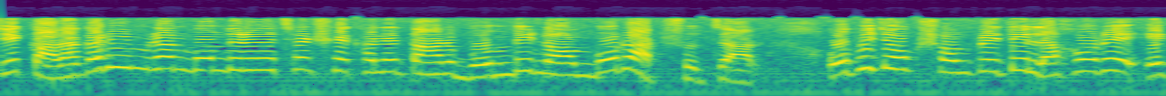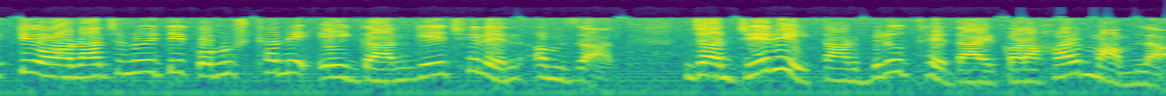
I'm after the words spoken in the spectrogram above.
যে কারাগারে ইমরান বন্দী রয়েছেন, সেখানে তার বন্দি নম্বর আটশো চার। অভিযোগ, সম্প্রতি লাহোরে একটি অরাজনৈতিক অনুষ্ঠানে এই গান গেয়েছিলেন আমজাদ, যার জেরেই তার বিরুদ্ধে দায়ের করা হয় মামলা।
